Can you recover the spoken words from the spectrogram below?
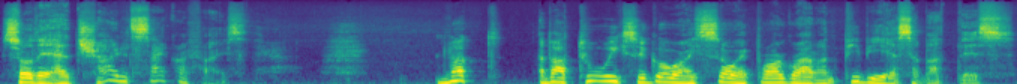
So they had child sacrifice there. Not about two weeks ago, I saw a program on PBS about this.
